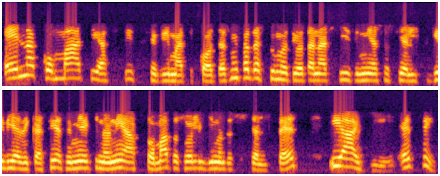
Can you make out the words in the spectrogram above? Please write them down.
Ένα κομμάτι αυτής της εγκληματικότητας, μην φανταστούμε ότι όταν αρχίζει μια σοσιαλιστική διαδικασία σε μια κοινωνία, αυτομάτως όλοι γίνονται σοσιαλιστές ή άγιοι, έτσι.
